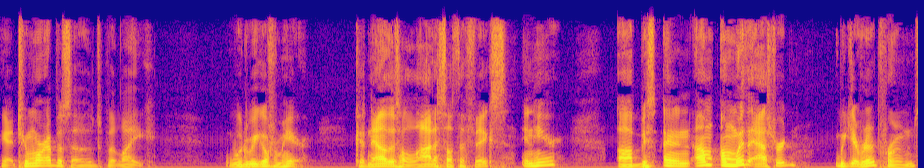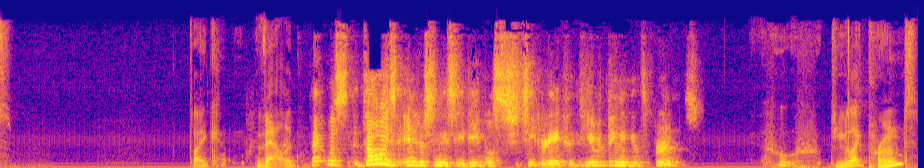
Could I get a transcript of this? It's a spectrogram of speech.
We got two more episodes, but like, where do we go from here? Because now there's a lot of stuff to fix in here. Uh, and I'm I'm with Astrid. We get rid of prunes. It's like valid. That was. It's always interesting to see people's secret hatred. Do you have a thing against prunes? Who do you like prunes?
